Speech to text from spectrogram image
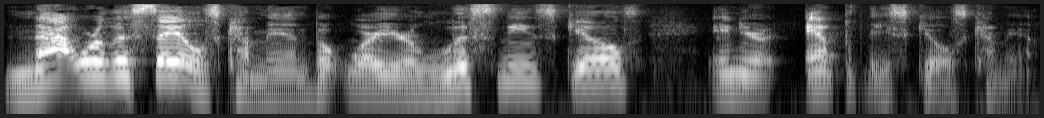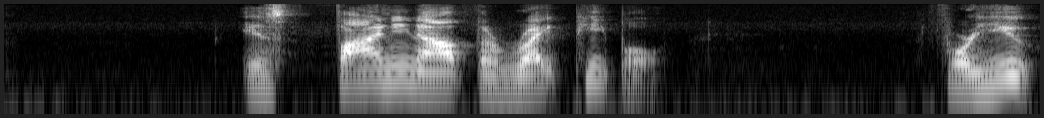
not where the sales come in, but where your listening skills and your empathy skills come in. Is finding out the right people for you.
